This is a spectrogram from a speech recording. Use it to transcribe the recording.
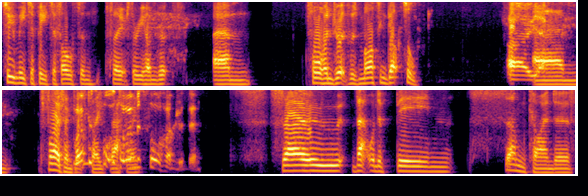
two meter Peter Fulton three hundredth, um, four hundredth was Martin Guptill, Oh, yeah. um, five when hundredth was four, so when was 400 then? So that would have been some kind of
